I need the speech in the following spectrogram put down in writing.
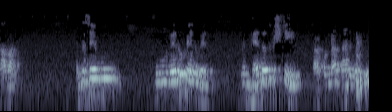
రావాలి. ఎంతసేపు? నువ్వు వేరు నేను వేరు. భేద దృష్టి కాకుండా దాని వరకు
